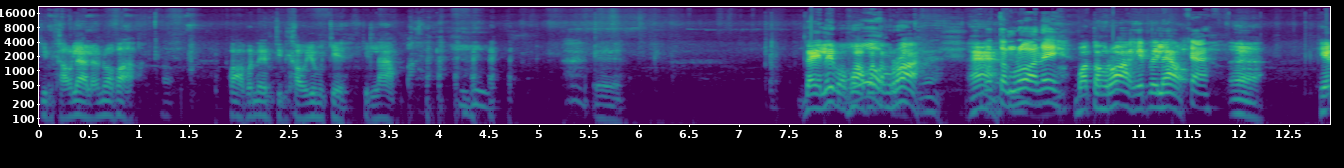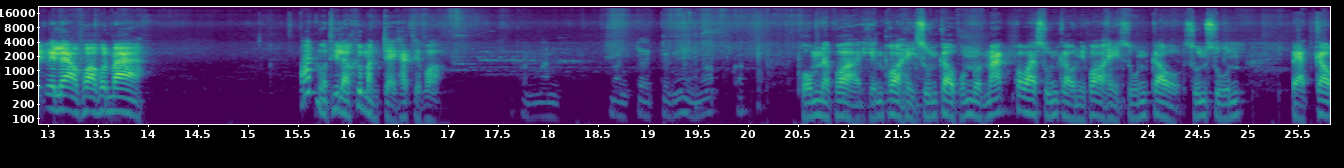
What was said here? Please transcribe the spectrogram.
กินเขาวแล้วแล้วเนาะพ่อพ่อเพิ่นเดินกินเขาวอยู่เมื่อกี้กินลาบ เออ ได้เลยบ่พ่อโอ้ บ่ต้องรออ่าบ่ต้องรอเลย บ่ต้องรอเฮ็ดไว้แล้ว ค่ะ เออเฮ็ดไว้แล้วพ่อเพิ่นมาปัดหมดที่เราคือมั่นใจคักเถอะพ่อ ก็มัน มันเจ็ดตัวนี้เนาะก็ผมเนี่ยพ่อเห็นพ่อให้ศูนย์เก่าผมหนดมักเพราะว่าศูนย์เก่านี่พ่อให้ศูนย์เก่าศูนย์ศูนย์แปดเก้า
